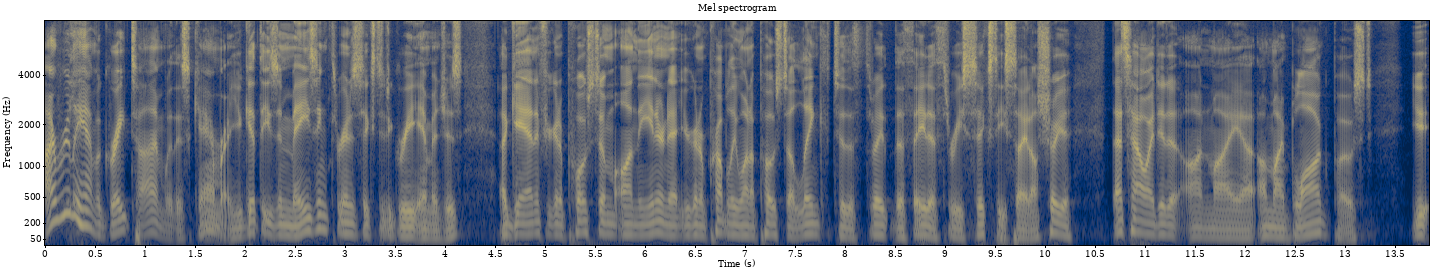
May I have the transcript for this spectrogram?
I really have a great time with this camera. You get these amazing 360 degree images. Again, if you're going to post them on the internet, you're going to probably want to post a link to the, th the Theta 360 site. I'll show you that's how I did it on my uh, on my blog post. You,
